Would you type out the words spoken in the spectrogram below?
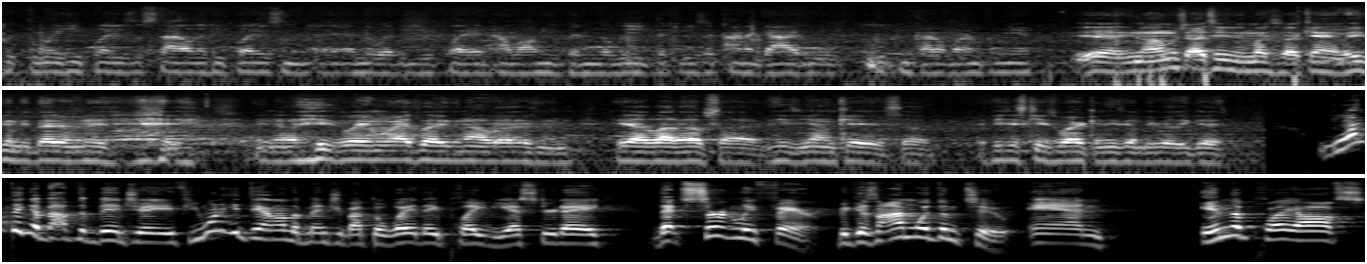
with the way he plays, the style that he plays, and, and the way that you play, and how long you've been in the league, that he's the kind of guy who, who can kind of learn from you? Yeah, you know, I'm gonna try to teach him as much as I can, but he's gonna be better than me. you know, he's way more athletic than I was, and he had a lot of upside. He's a young kid, so if he just keeps working, he's gonna be really good. One thing about the bench, eh, if you want to get down on the bench about the way they played yesterday, that's certainly fair because I'm with them too. And in the playoffs,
